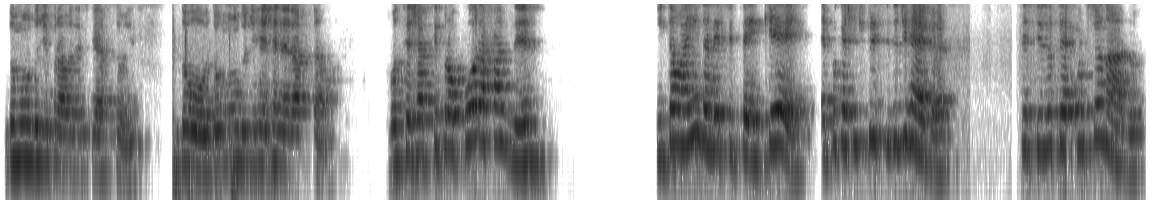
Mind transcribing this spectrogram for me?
do mundo de provas e expiações, do, do mundo de regeneração. Você já se propor a fazer. Então, ainda nesse tem que, é porque a gente precisa de regra. Precisa ser condicionado.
